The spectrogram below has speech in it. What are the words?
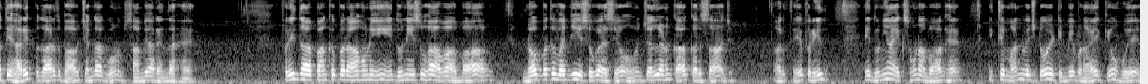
ਅਤੇ ਹਰ ਇੱਕ ਪਦਾਰਥ ਭਾਵ ਚੰਗਾ ਗੁਣ ਸਾਂਭਿਆ ਰਹਿੰਦਾ ਹੈ। ਫਰੀਦਾ ਪੰਖ ਪਰਾ ਹੁਣੀ ਦੁਨੀ ਸੁਹਾਵਾ ਬਾਗ, ਨੋਬਤ ਵੱਜੀ ਸੁਬਹ ਸਿਓ ਚੱਲਣ ਕਾ ਕਰ ਸਾਜ। ਅਰਥੇ ਫਰੀਦ, ਇਹ ਦੁਨੀਆ ਇੱਕ ਸੋਹਣਾ ਬਾਗ ਹੈ। ਇੱਥੇ ਮਨ ਵਿੱਚ ਟੋਏ ਟਿੱਬੇ ਬਣਾਏ ਕਿਉਂ ਹੋਏ?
